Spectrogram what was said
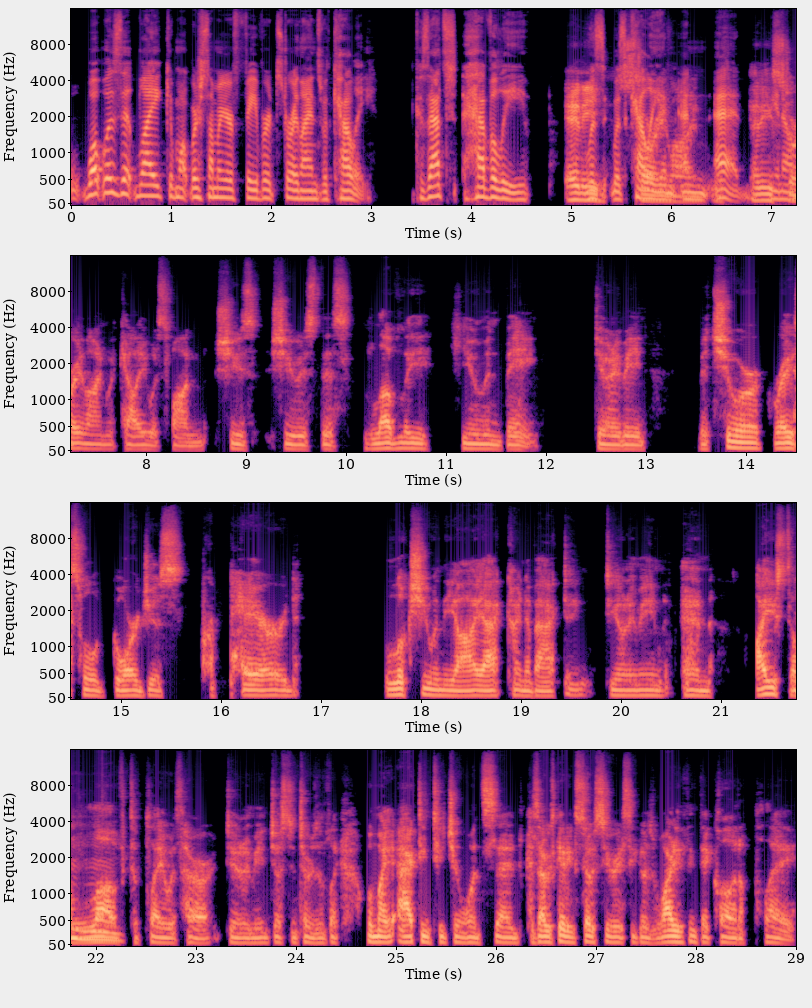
what was it like, and what were some of your favorite storylines with Kelly? Because that's heavily any was, was Kelly and, and Ed. Any you know? storyline with Kelly was fun. She's she was this lovely human being. Do you know what I mean? Mature, graceful, gorgeous, prepared, looks you in the eye act kind of acting. Do you know what I mean? And I used to mm-hmm. love to play with her. Do you know what I mean? Just in terms of like what my acting teacher once said, because I was getting so serious. He goes, Why do you think they call it a play? And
